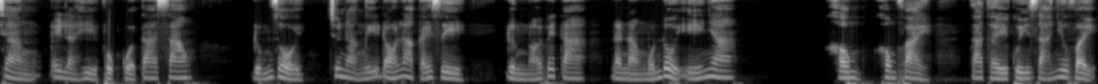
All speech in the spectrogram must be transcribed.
chàng, đây là hỷ phục của ta sao? Đúng rồi, chứ nàng nghĩ đó là cái gì? Đừng nói với ta là nàng muốn đổi ý nha. Không, không phải. Ta thấy quý giá như vậy,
